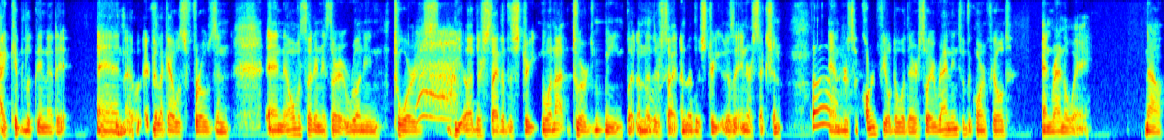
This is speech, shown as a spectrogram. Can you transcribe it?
I kept looking at it, and I, I feel like I was frozen. And all of a sudden, it started running towards the other side of the street. Well, not towards me, but another side, another street. There's an intersection, and there's a cornfield over there. So it ran into the cornfield and ran away. Now,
